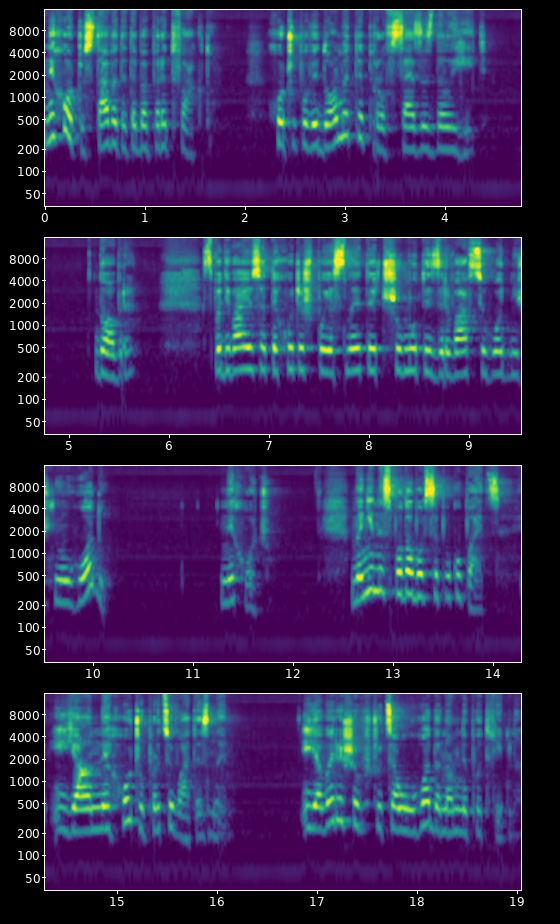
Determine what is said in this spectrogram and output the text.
Не хочу ставити тебе перед фактом. Хочу повідомити про все заздалегідь. Добре. Сподіваюся, ти хочеш пояснити, чому ти зірвав сьогоднішню угоду? Не хочу. Мені не сподобався покупець, і я не хочу працювати з ним. І я вирішив, що ця угода нам не потрібна.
